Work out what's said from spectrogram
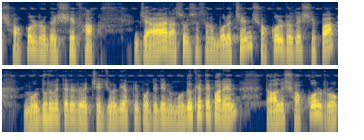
সকল রোগের শেফা। যা রাসুল সাল্লাম বলেছেন, সকল রোগের শেফা মধুর ভিতরে রয়েছে। যদি আপনি প্রতিদিন মধু খেতে পারেন, তাহলে সকল রোগ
